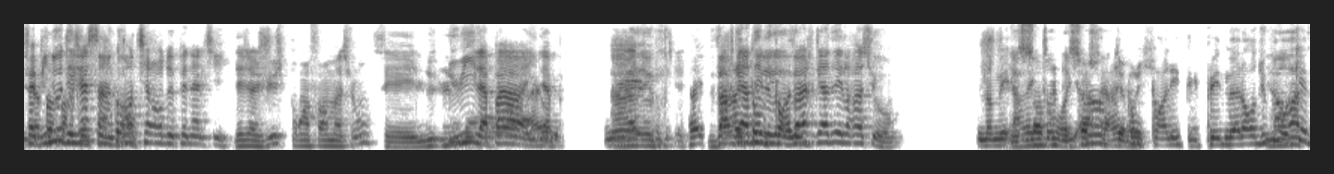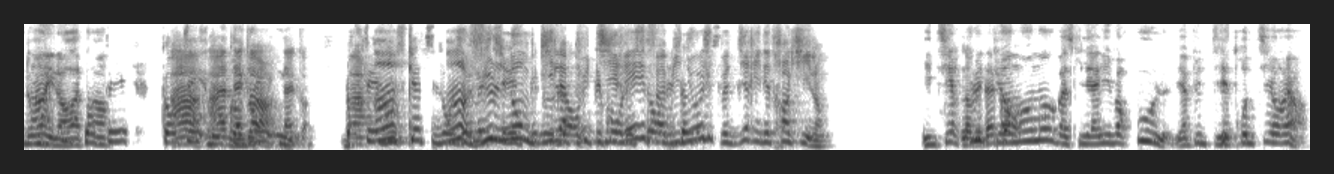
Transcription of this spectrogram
Fabinho, déjà, c'est un grand tireur de penalty. Déjà, juste pour information, c'est lui, il Bon, a pas, il a. ouais, mais- Ah, arrête- va arrêtons regarder de le, parler- va regarder le ratio. Non mais arrêtons, de parler pépé. Mais alors du coup, ok, donc il rate quand Ah, ah, quand d'accord, t'es- d'accord. Bah, vu le nombre qu'il a pu tirer, Fabinho, je peux te dire, il est tranquille. hein. Il tire plus depuis un moment parce qu'il est à Liverpool. Il y a, plus de- il y a trop de tireurs.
